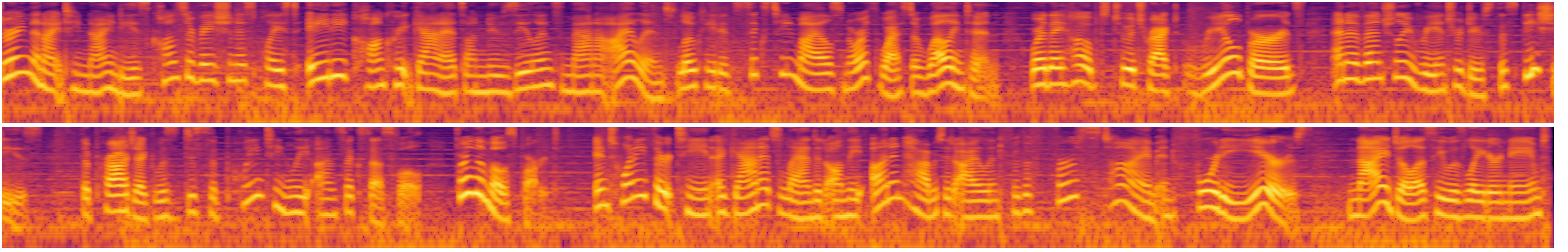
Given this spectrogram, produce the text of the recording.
During the 1990s, conservationists placed 80 concrete gannets on New Zealand's Mana Island, located 16 miles northwest of Wellington, where they hoped to attract real birds and eventually reintroduce the species. The project was disappointingly unsuccessful, for the most part. In 2013, a gannet landed on the uninhabited island for the first time in 40 years. Nigel, as he was later named,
